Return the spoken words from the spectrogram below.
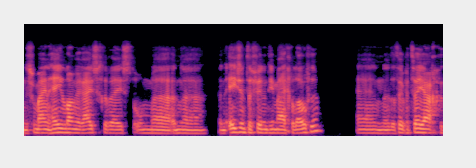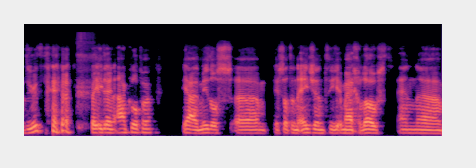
het is voor mij een hele lange reis geweest om eh, een, eh, een agent te vinden die mij geloofde. En eh, dat heeft me twee jaar geduurd. bij iedereen aankloppen. Ja, inmiddels ehm, is dat een agent die in mij gelooft. En ehm,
